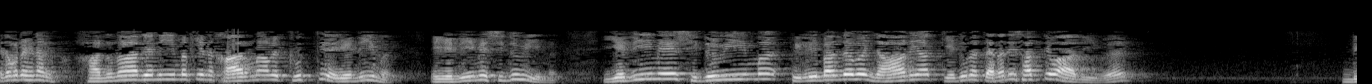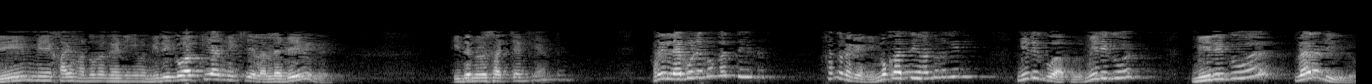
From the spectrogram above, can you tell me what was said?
එතකොට එහෙනම් හඳුනා ගැනීම කියන කාරණාවේ කෘත්‍යය යෙදීම, ඒ යෙදීමේ සිදුවීම, යෙදීමේ සිදුවීම පිළිබඳව ඥානයක් යෙදුන තැනදී සත්‍යවාදීව මේ මේ කය හඳුනා ගැනීම මිරිගුවක් කියන්නේ කියලා ලැබෙවිද? ඉදමව සත්‍යයන් කියන්නේ. හරි ලැබුණේ මොකද්ද ඒක? හඳුනා ගැනීම. මොකද්ද හඳුනා ගැනීම? මිරිගුවක්. මිරිගුව මිරිගුව වැරදිලු.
